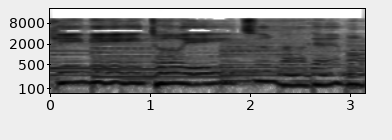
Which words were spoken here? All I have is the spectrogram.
君といつまでも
